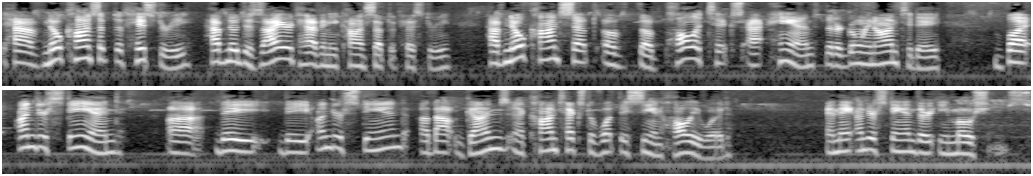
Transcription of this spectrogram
have no concept of history, have no desire to have any concept of history, have no concept of the politics at hand that are going on today, but understand uh, they they understand about guns in a context of what they see in Hollywood, and they understand their emotions.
